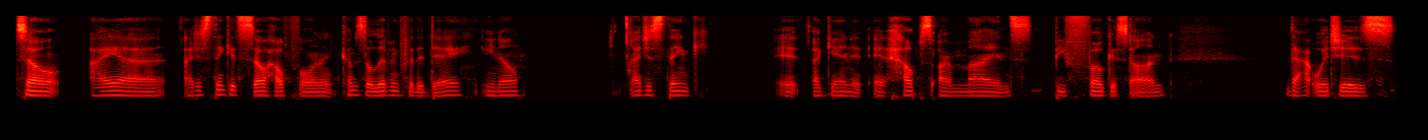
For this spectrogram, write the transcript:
so I, uh, I just think it's so helpful when it comes to living for the day, you know. I just think it again it, it helps our minds be focused on that which is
